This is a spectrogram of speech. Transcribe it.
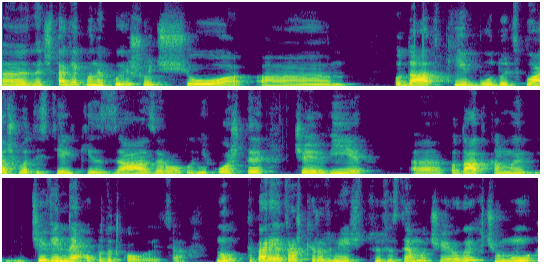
Е, Значить, так як вони пишуть, що е, податки будуть сплачуватись тільки за зароблені кошти, чайові е, податками, чайові не оподатковуються. Ну, тепер я трошки розумію цю систему чайових, чому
